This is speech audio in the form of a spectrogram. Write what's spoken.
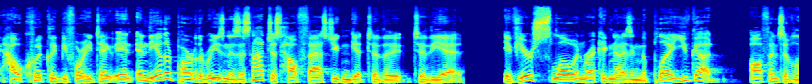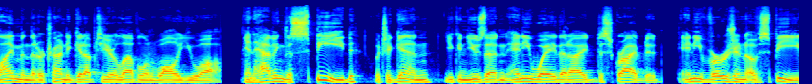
how quickly before he take and, and the other part of the reason is it's not just how fast you can get to the to the edge. If you're slow in recognizing the play, you've got offensive linemen that are trying to get up to your level and wall you off. And having the speed, which again, you can use that in any way that I described it, any version of speed.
